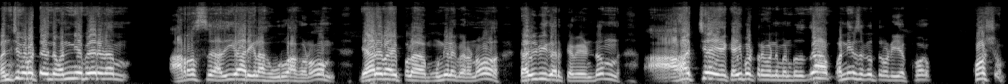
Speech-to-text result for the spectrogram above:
வஞ்சிக்கப்பட்ட இந்த வன்னிய பேரினம் அரசு அதிகாரிகளாக உருவாகணும் வேலைவாய்ப்புல முன்னிலை பெறணும் கல்வி கற்க வேண்டும் ஆட்சியை கைப்பற்ற வேண்டும் என்பதுதான் பன்னீர் சங்கத்தினுடைய கோஷம்.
